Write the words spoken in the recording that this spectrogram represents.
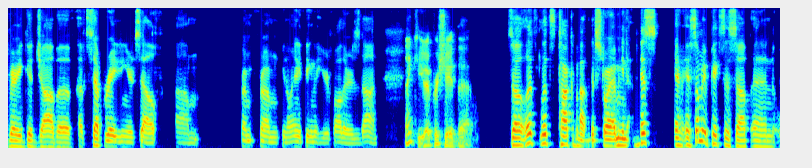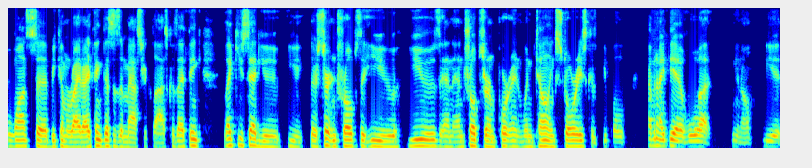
very good job of of separating yourself um, from from you know anything that your father has done. Thank you. I appreciate that. So let's let's talk about this story. I mean, this if, if somebody picks this up and wants to become a writer, I think this is a master class because I think, like you said, you you there's certain tropes that you use and and tropes are important when telling stories because people have an idea of what you know you,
